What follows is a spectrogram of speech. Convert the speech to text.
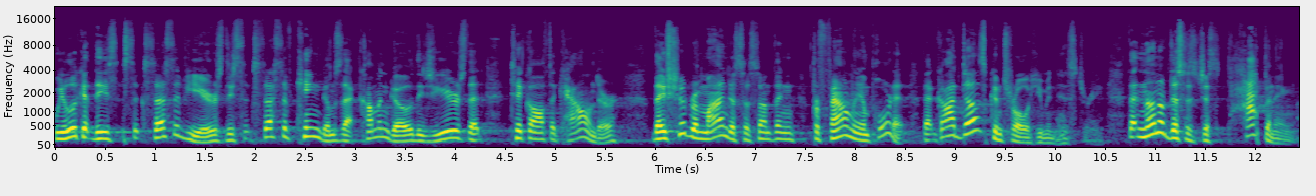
we look at these successive years, these successive kingdoms that come and go, these years that tick off the calendar, they should remind us of something profoundly important that God does control human history, that none of this is just happening.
